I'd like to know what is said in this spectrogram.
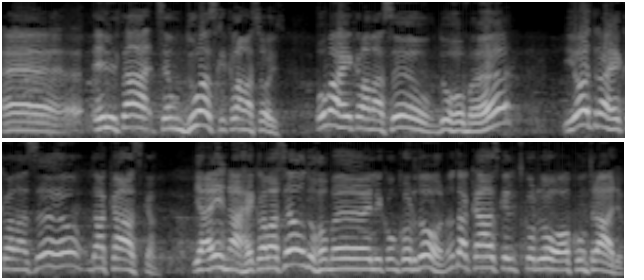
é, ele tá, são duas reclamações. Uma reclamação do romã e outra reclamação da casca. E aí, na reclamação do Romã, ele concordou. No da casca, ele discordou, ao contrário.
